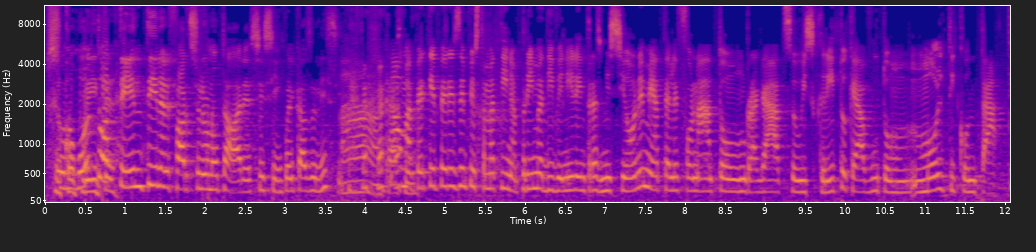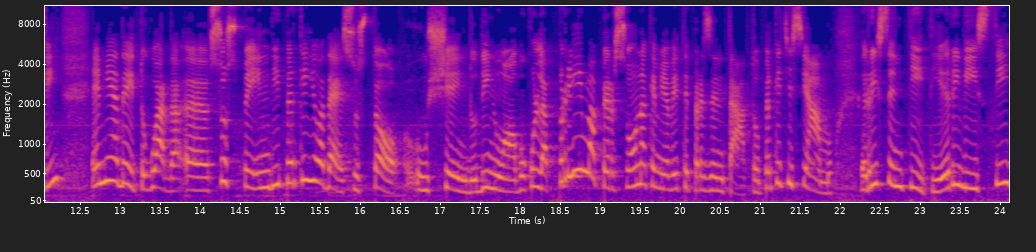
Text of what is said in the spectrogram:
sono molto attenti nel farcelo notare, sì sì, in quel caso lì sì. Ah, no, ma perché per esempio stamattina prima di venire in trasmissione mi ha telefonato un ragazzo iscritto che ha avuto molti contatti e mi ha detto guarda eh, sospendi perché io adesso sto uscendo di nuovo con la prima persona che mi avete presentato perché ci siamo risentiti e rivisti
